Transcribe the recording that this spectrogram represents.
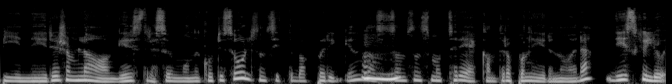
binyrer som lager stresshormonet kortisol, som sitter bak på ryggen, mm. altså som, som små trekanter oppå nyrene våre. De skulle jo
